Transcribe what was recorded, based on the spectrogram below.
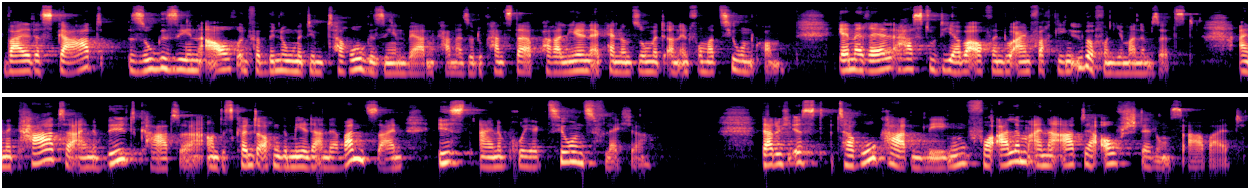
weil das Skat so gesehen auch in Verbindung mit dem Tarot gesehen werden kann. Also du kannst da Parallelen erkennen und somit an Informationen kommen. Generell hast du die aber auch, wenn du einfach gegenüber von jemandem sitzt. Eine Karte, eine Bildkarte, und es könnte auch ein Gemälde an der Wand sein, ist eine Projektionsfläche. Dadurch ist Tarotkartenlegen vor allem eine Art der Aufstellungsarbeit.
